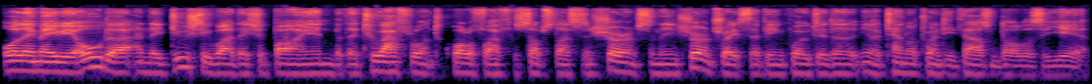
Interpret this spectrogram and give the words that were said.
or they may be older and they do see why they should buy in, but they're too affluent to qualify for subsidized insurance, and the insurance rates they're being quoted are, you know, ten or twenty thousand dollars a year.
